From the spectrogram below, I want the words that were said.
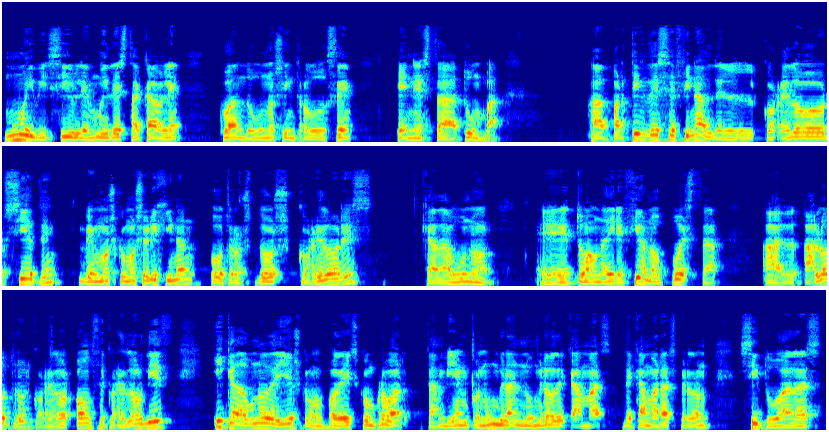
muy visible, muy destacable cuando uno se introduce en esta tumba. A partir de ese final del corredor 7, vemos cómo se originan otros dos corredores, cada uno eh, toma una dirección opuesta al, otro, el corredor 11, corredor 10, y cada uno de ellos, como podéis comprobar, también con un gran número de, de cámaras perdón, situadas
